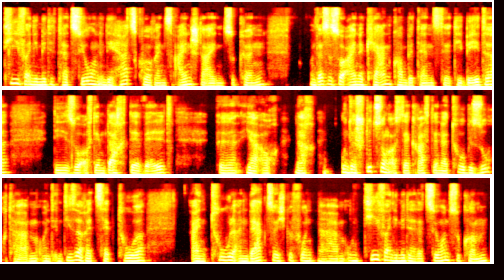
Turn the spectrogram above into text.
tiefer in die Meditation, in die Herzkohärenz einsteigen zu können, und das ist so eine Kernkompetenz der Tibeter, die so auf dem Dach der Welt äh, ja auch nach Unterstützung aus der Kraft der Natur gesucht haben und in dieser Rezeptur ein Tool, ein Werkzeug gefunden haben, um tiefer in die Meditation zu kommen.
